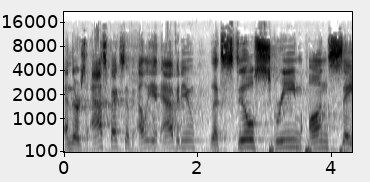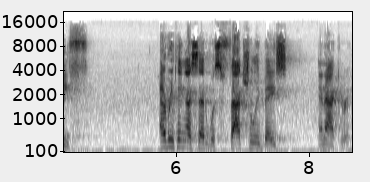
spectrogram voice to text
And there's aspects of Elliott Avenue that still scream unsafe. Everything I said was factually based and accurate.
